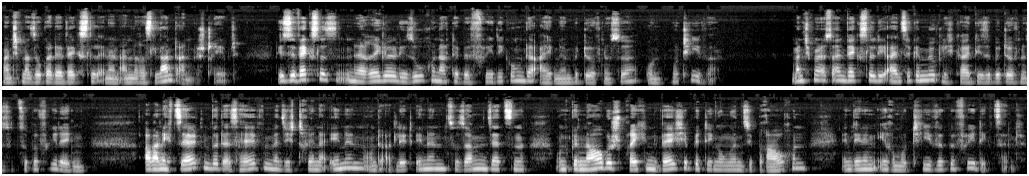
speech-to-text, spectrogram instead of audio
manchmal sogar der Wechsel in ein anderes Land angestrebt. Diese Wechsel sind in der Regel die Suche nach der Befriedigung der eigenen Bedürfnisse und Motive. Manchmal ist ein Wechsel die einzige Möglichkeit, diese Bedürfnisse zu befriedigen. Aber nicht selten würde es helfen, wenn sich TrainerInnen und AthletInnen zusammensetzen und genau besprechen, welche Bedingungen sie brauchen, in denen ihre Motive befriedigt sind.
